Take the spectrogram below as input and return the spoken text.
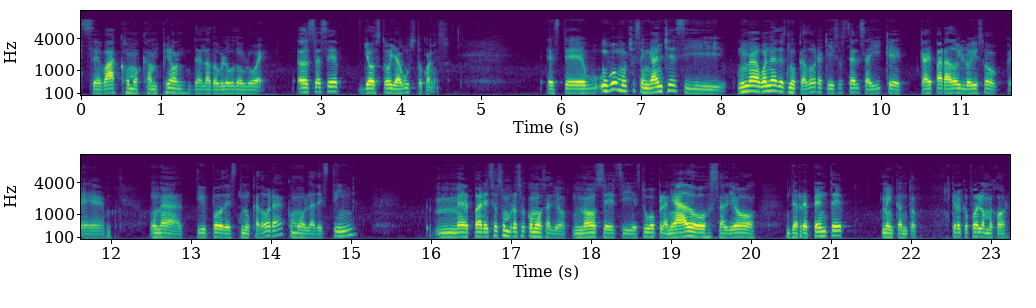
se va como campeón de la WWE. O sea, yo estoy a gusto con eso. Este, hubo muchos enganches y una buena desnucadora que hizo Styles ahí que cae parado y lo hizo eh, una tipo de desnucadora como la de Sting. Me pareció asombroso cómo salió. No sé si estuvo planeado o salió de repente. Me encantó. Creo que fue lo mejor.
